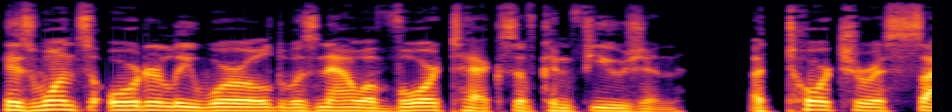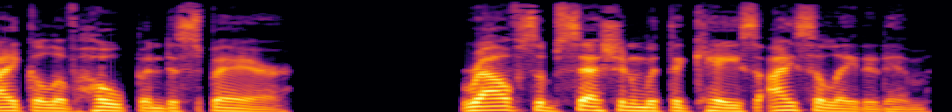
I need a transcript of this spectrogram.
His once orderly world was now a vortex of confusion, a torturous cycle of hope and despair. Ralph's obsession with the case isolated him,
